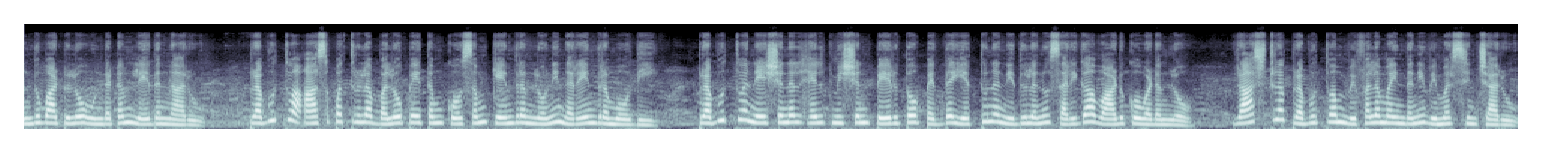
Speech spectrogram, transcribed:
అందుబాటులో ఉండటం లేదన్నారు. ప్రభుత్వ ఆసుపత్రుల బలోపేతం కోసం కేంద్రంలోని నరేంద్ర మోదీ ప్రభుత్వ నేషనల్ హెల్త్ మిషన్ పేరుతో పెద్ద ఎత్తున నిధులను సరిగా వాడుకోవడంలో రాష్ట్ర ప్రభుత్వం విఫలమైందని విమర్శించారు.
